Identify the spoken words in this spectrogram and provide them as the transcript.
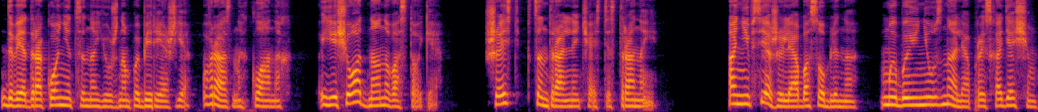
Две драконицы на южном побережье, в разных кланах. Еще одна на востоке шесть в центральной части страны. Они все жили обособленно. Мы бы и не узнали о происходящем,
